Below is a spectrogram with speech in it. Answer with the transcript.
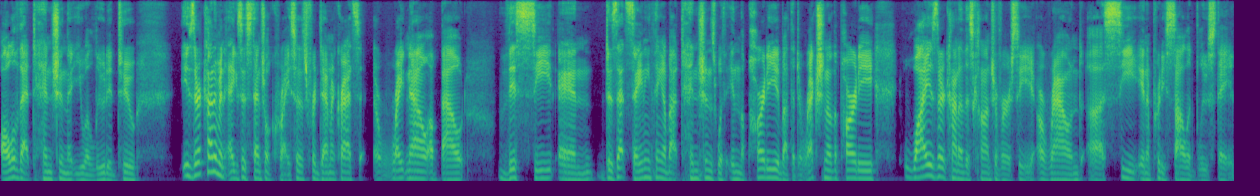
all of that tension that you alluded to, is there kind of an existential crisis for Democrats right now about this seat? And does that say anything about tensions within the party, about the direction of the party? Why is there kind of this controversy around a seat in a pretty solid blue state?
